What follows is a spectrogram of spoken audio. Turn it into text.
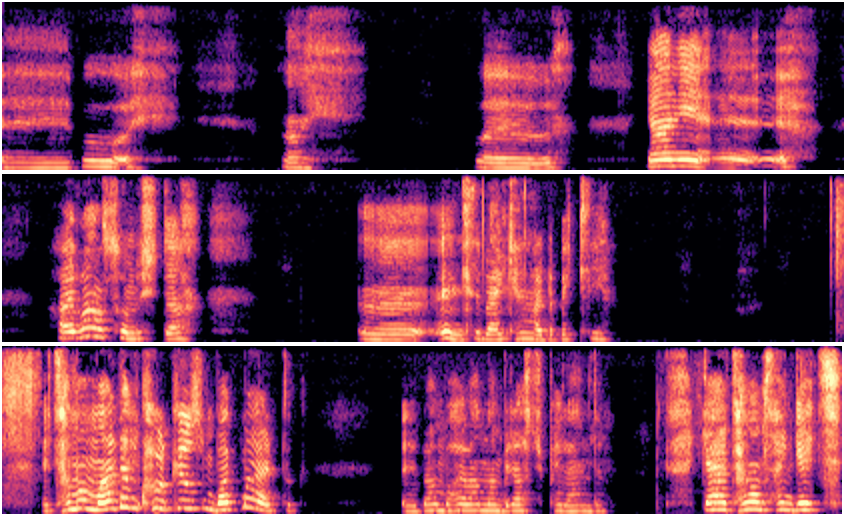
e, bu ay, e, yani e, hayvan sonuçta. E, en iyisi ben kenarda bekleyeyim. E tamam madem korkuyorsun bakma artık. E, ben bu hayvandan biraz şüphelendim. Gel tamam sen geç.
